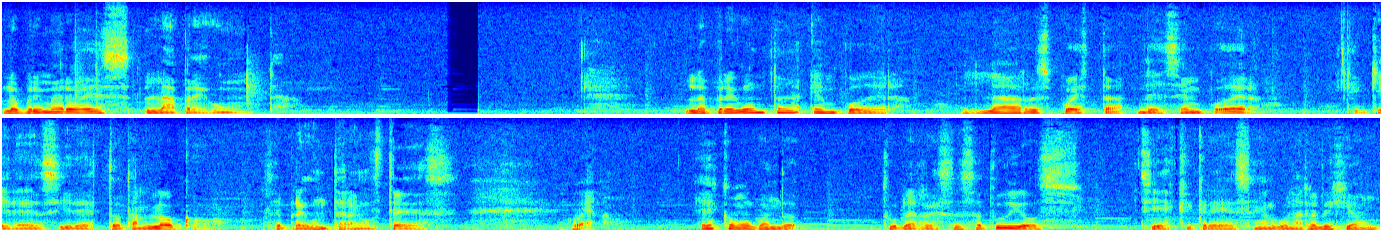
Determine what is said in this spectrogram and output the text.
Lo primero es la pregunta. La pregunta empodera, la respuesta desempodera. ¿Qué quiere decir esto tan loco? Se preguntarán ustedes. Bueno, es como cuando tú le rezas a tu Dios, si es que crees en alguna religión,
